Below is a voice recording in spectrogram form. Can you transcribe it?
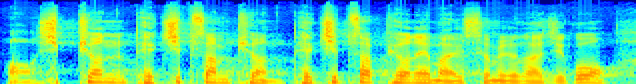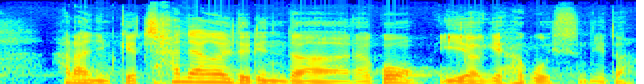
어, 시편 113편, 114편의 말씀을 가지고 하나님께 찬양을 드린다라고 이야기하고 있습니다.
